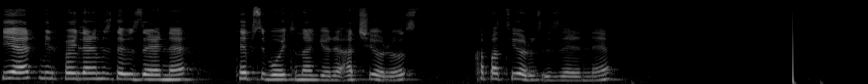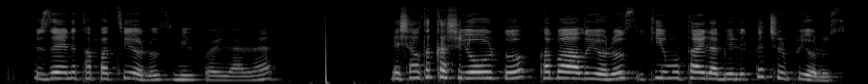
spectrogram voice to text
Diğer milföylerimizi de üzerine tepsi boyutuna göre açıyoruz. Kapatıyoruz üzerini. Üzerini kapatıyoruz milföylerle. 5-6 kaşık yoğurdu kaba alıyoruz. 2 yumurtayla birlikte çırpıyoruz.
